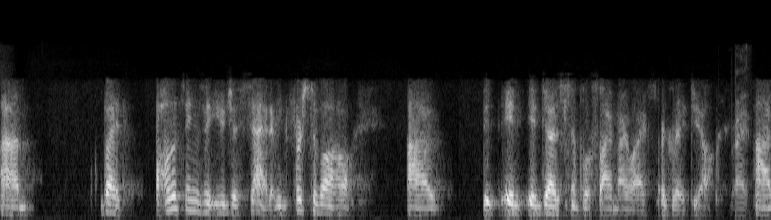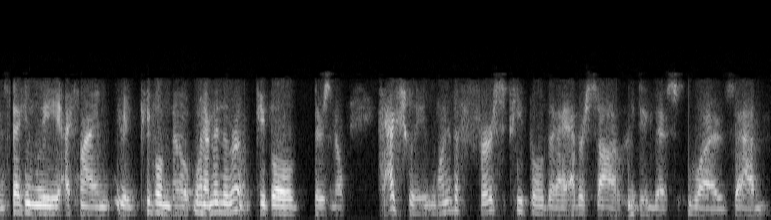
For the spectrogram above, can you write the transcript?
Um, but all the things that you just said. I mean, first of all, uh, it, it, it, does simplify my life a great deal. Right. Um, secondly, I find people know when I'm in the room. People, there's no. Actually, one of the first people that I ever saw who did this was um,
